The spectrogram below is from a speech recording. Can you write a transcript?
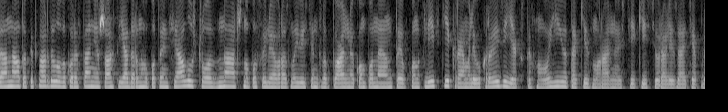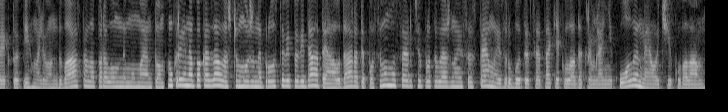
НАТО підтвердило використання шахт ядерного потенціалу, що значно посилює вразливість інтелектуальної компоненти в конфлікті. Кремль в кризі як з технологією, так і з моральною стійкістю. Реалізація проєкту Пігмаліон 2 стала переломним моментом. Україна показала, що може не просто відповідати, а ударити по самому серцю протилежної системи і зробити це так, як влада Кремля ніколи не очікувала.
